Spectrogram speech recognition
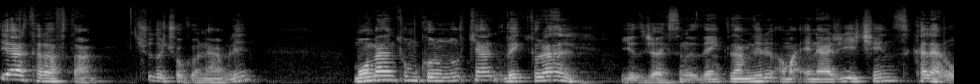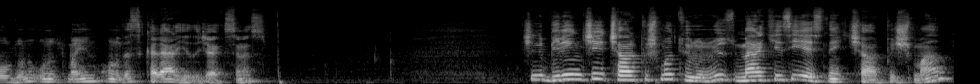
Diğer taraftan şu da çok önemli. Momentum korunurken vektörel yazacaksınız denklemleri ama enerji için skaler olduğunu unutmayın. Onu da skaler yazacaksınız. Şimdi birinci çarpışma türünüz merkezi esnek çarpışma.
